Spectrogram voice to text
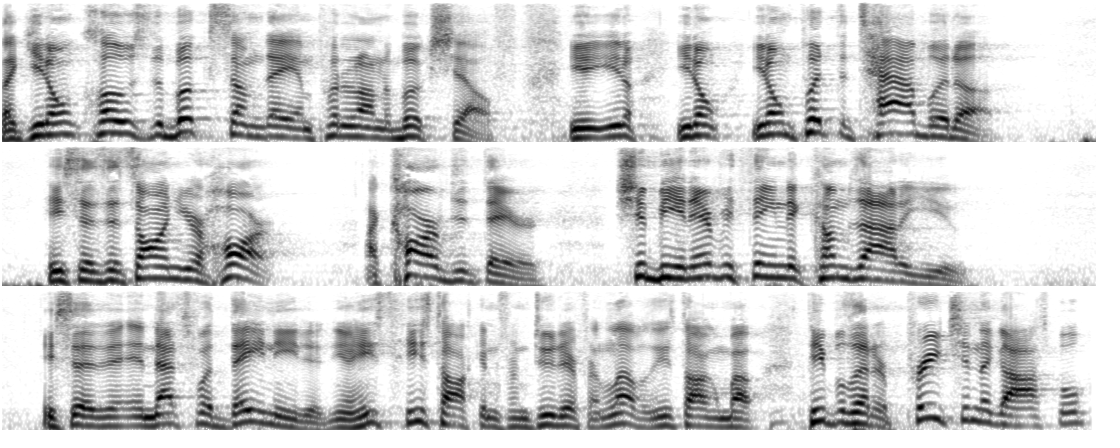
Like you don't close the book someday and put it on a bookshelf. You, you, don't, you, don't, you don't put the tablet up. He says it's on your heart. I carved it there. Should be in everything that comes out of you. He said, and that's what they needed. You know, he's, he's talking from two different levels. He's talking about people that are preaching the gospel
